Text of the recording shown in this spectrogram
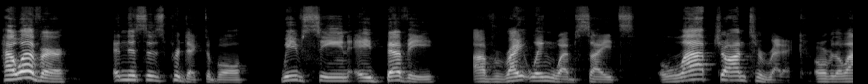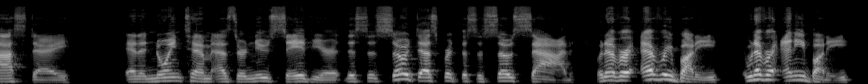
However, and this is predictable, we've seen a bevy of right wing websites lap John to Redick over the last day and anoint him as their new savior. This is so desperate. This is so sad. Whenever everybody, whenever anybody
